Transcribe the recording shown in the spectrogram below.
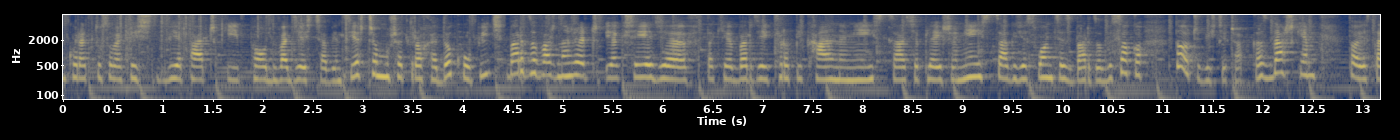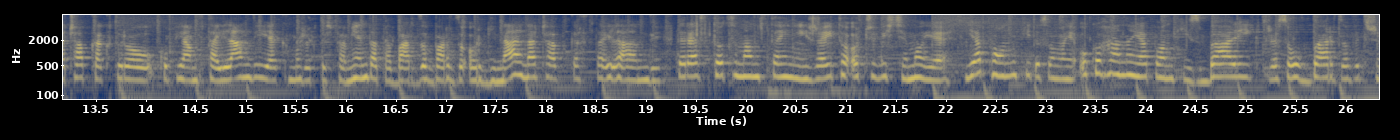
Akurat tu są jakieś dwie paczki po 20, więc jeszcze muszę trochę dokupić. Bardzo ważna rzecz, jak się jedzie w takie bardziej tropikalne miejsca, cieplejsze miejsca, gdzie słońce jest bardzo wysoko, to oczywiście czapka z daszkiem. To jest ta czapka, którą kupiłam w Tajlandii, jak może ktoś pamięta, ta bardzo, bardzo oryginalna czapka z Tajlandii. Teraz to, co mam tutaj niżej, to oczywiście moje japonki, to są moje ukochane japonki z Bali, które są bardzo wytrzymałe,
